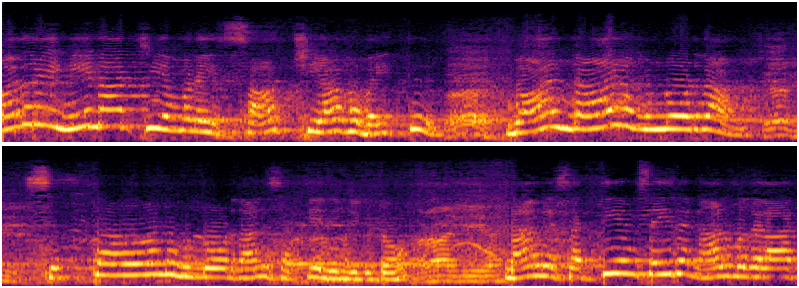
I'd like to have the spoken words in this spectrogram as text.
மதுரை மீனாட்சி அம்மனை சாட்சியாக வைத்து வாழ்ந்தாலும் உன்னோடுதான். சரி. செத்தான உன்னோடுதான் சத்தியம் செஞ்சுக்கிட்டோம். நாங்க சத்தியம் செய்த நாள் முதலாக.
